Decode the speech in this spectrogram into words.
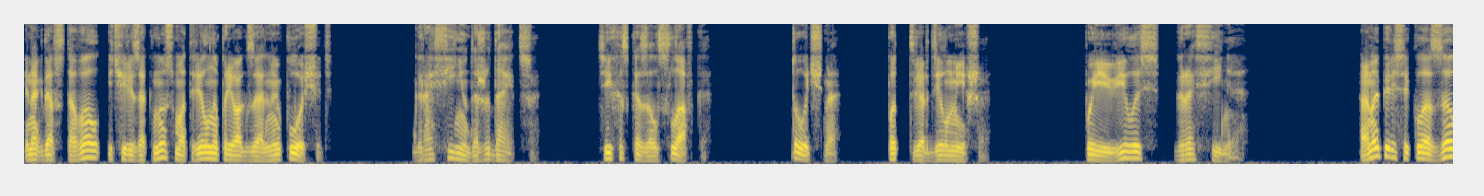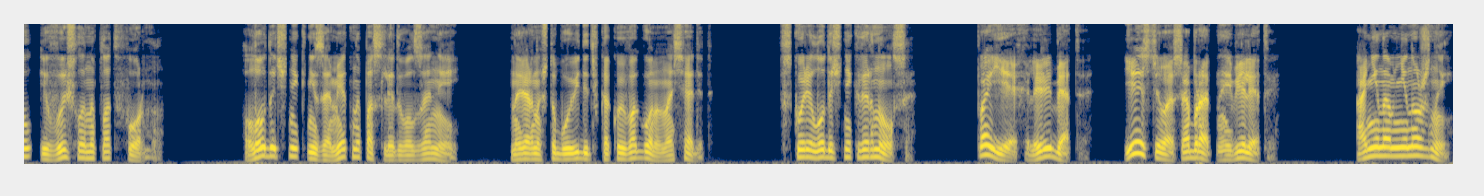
Иногда вставал и через окно смотрел на привокзальную площадь. «Графиню дожидается», — тихо сказал Славка. «Точно», — подтвердил Миша. Появилась графиня. Она пересекла зал и вышла на платформу. Лодочник незаметно последовал за ней. Наверное, чтобы увидеть, в какой вагон она сядет. Вскоре лодочник вернулся. «Поехали, ребята. Есть у вас обратные билеты?» «Они нам не нужны»,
